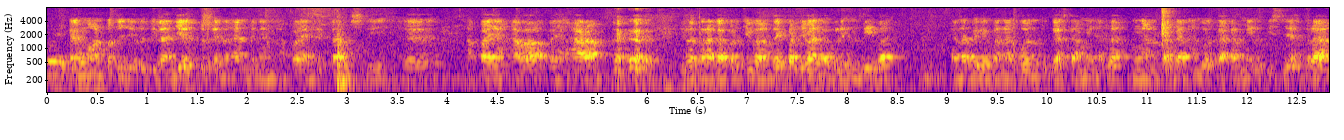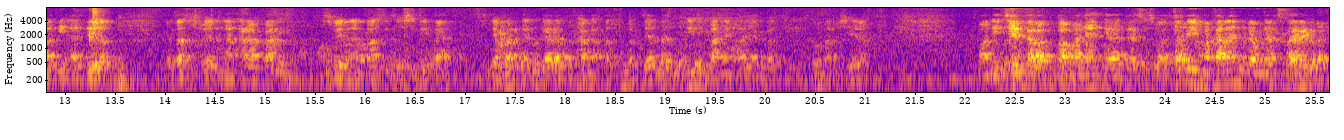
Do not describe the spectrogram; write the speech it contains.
Saya mohon petunjuk lebih lanjut berkenaan dengan apa yang kita mesti eh, apa yang halal, apa yang haram dalam rangka perjuangan. Tapi perjuangan nggak boleh henti Pak. Karena bagaimanapun tugas kami adalah mengantarkan anggota kami lebih sejahtera, lebih adil, kita sesuai dengan harapan, sesuai dengan konstitusi kita. Setiap warga negara berhak atas pekerjaan dan kehidupan yang layak bagi manusia. Mohon izin kalau umpamanya nggak ada sesuatu, tapi makanannya mudah-mudahan steril. Pak.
